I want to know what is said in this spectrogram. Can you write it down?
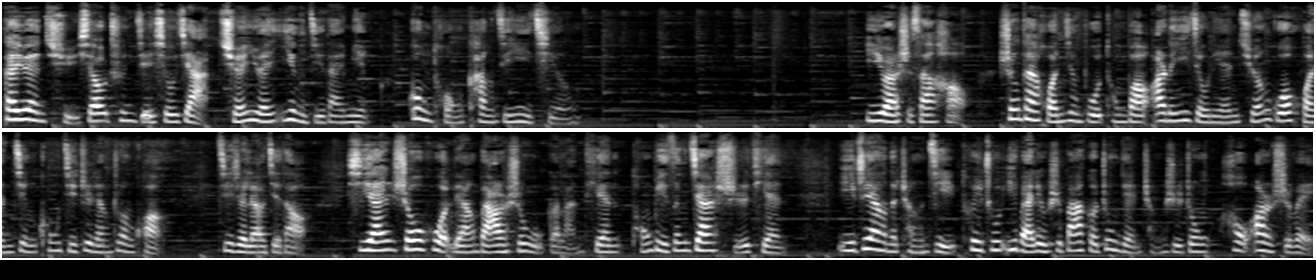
该院取消春节休假，全员应急待命，共同抗击疫情。一月二十三号，生态环境部通报二零一九年全国环境空气质量状况。记者了解到，西安收获两百二十五个蓝天，同比增加十天，以这样的成绩退出一百六十八个重点城市中后二十位。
